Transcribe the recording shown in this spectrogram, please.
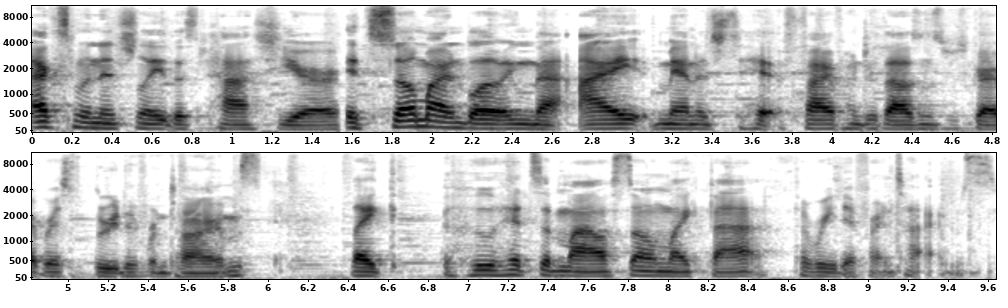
exponentially this past year. It's so mind blowing that I managed to hit 500,000 subscribers three different times. Like, who hits a milestone like that three different times?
